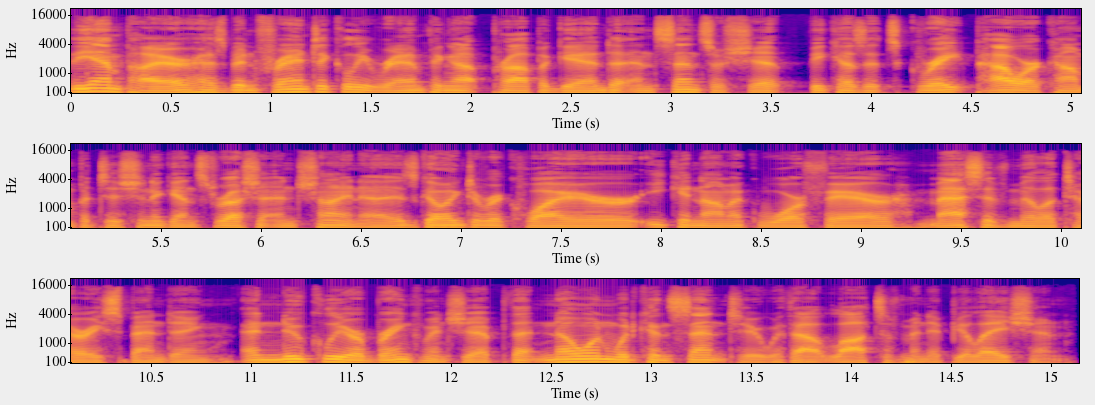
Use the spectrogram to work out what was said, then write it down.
The Empire has been frantically ramping up propaganda and censorship because its great power competition against Russia and China is going to require economic warfare, massive military spending, and nuclear brinkmanship that no one would consent to without lots of manipulation.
